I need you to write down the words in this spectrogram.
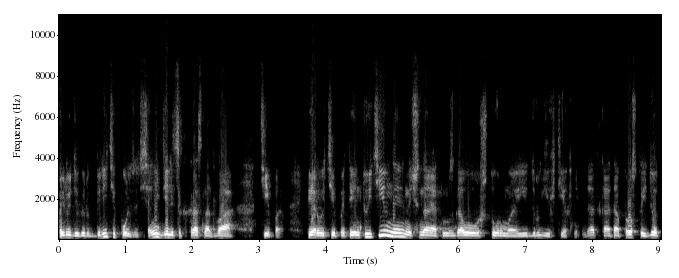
люди говорят, берите, пользуйтесь, они делятся как раз на два типа. Первый тип – это интуитивные, начиная от мозгового штурма и других техник. Да, когда просто идет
